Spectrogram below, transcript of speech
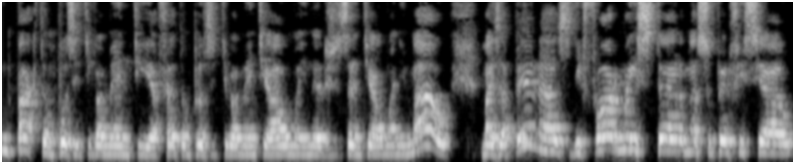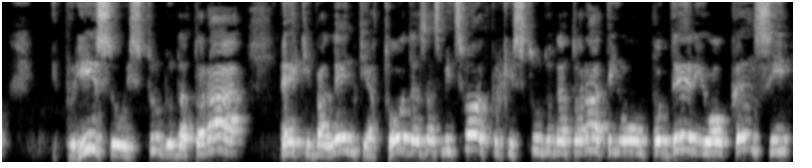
impactam positivamente e afetam positivamente a alma energizante, a alma animal, mas apenas de forma externa, superficial. E por isso o estudo da Torá é equivalente a todas as mitzvot, porque o estudo da Torá tem o poder e o alcance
